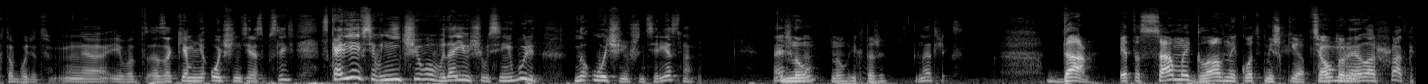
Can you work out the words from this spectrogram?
кто будет, э, и вот за кем мне очень интересно последить. Скорее всего, ничего выдающегося не будет, но очень уж интересно. Знаешь, ну, ну, и кто же? кто? Netflix. Да, это самый главный кот в мешке. Темная который- лошадка.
